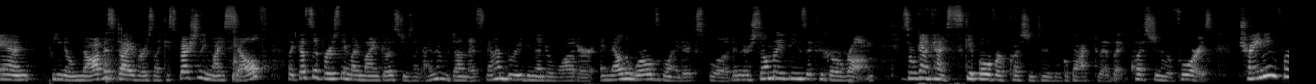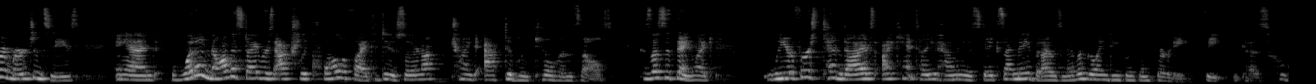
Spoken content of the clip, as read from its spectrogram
And, you know, novice divers, like, especially myself, like, that's the first thing my mind goes to is like, I've never done this. Now I'm breathing underwater, and now the world's going to explode. And there's so many things that could go wrong. So we're going to kind of skip over question three. We'll go back to it. But question number four is training for emergencies and what a novice diver is actually qualified to do so they're not trying to actively kill themselves because that's the thing like when your first 10 dives i can't tell you how many mistakes i made but i was never going deeper than 30 feet because whew.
